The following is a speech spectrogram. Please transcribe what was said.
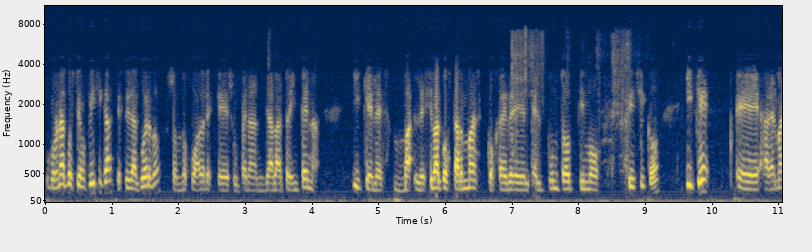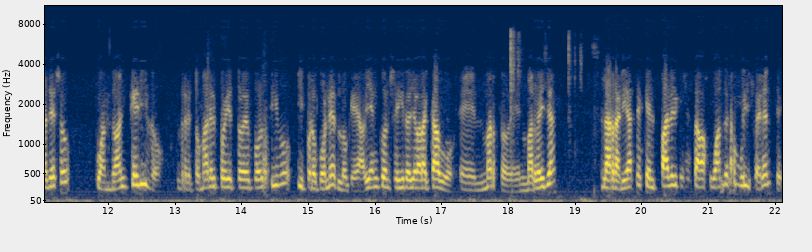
Por una cuestión física, que estoy de acuerdo, son dos jugadores que superan ya la treintena y que les, les iba a costar más coger el, punto óptimo físico y que, eh, además de eso, cuando han querido retomar el proyecto deportivo y proponer lo que habían conseguido llevar a cabo en marzo en Marbella, la realidad es que el pádel que se estaba jugando era muy diferente.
